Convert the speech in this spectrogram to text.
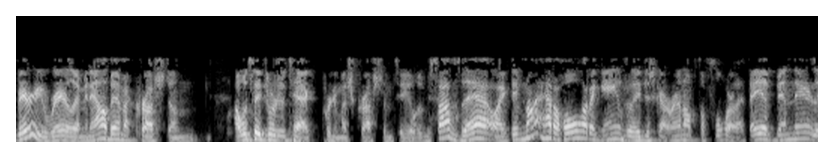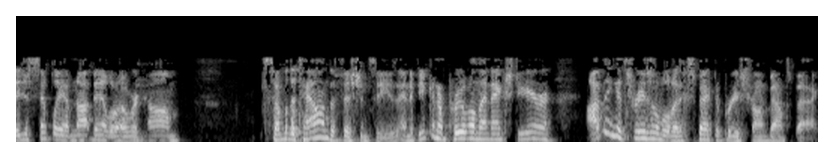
very rarely. I mean, Alabama crushed them. I would say Georgia Tech pretty much crushed them too. But besides that, like they've not had a whole lot of games where they just got run off the floor. Like they have been there, they just simply have not been able to overcome some of the talent deficiencies. And if you can improve on that next year, I think it's reasonable to expect a pretty strong bounce back.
